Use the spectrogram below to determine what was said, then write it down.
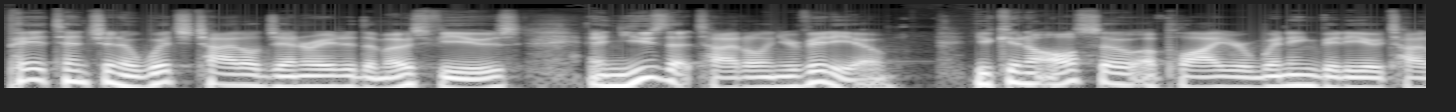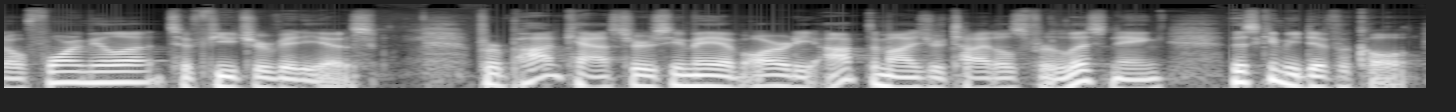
Pay attention to which title generated the most views and use that title in your video. You can also apply your winning video title formula to future videos. For podcasters who may have already optimized your titles for listening, this can be difficult.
